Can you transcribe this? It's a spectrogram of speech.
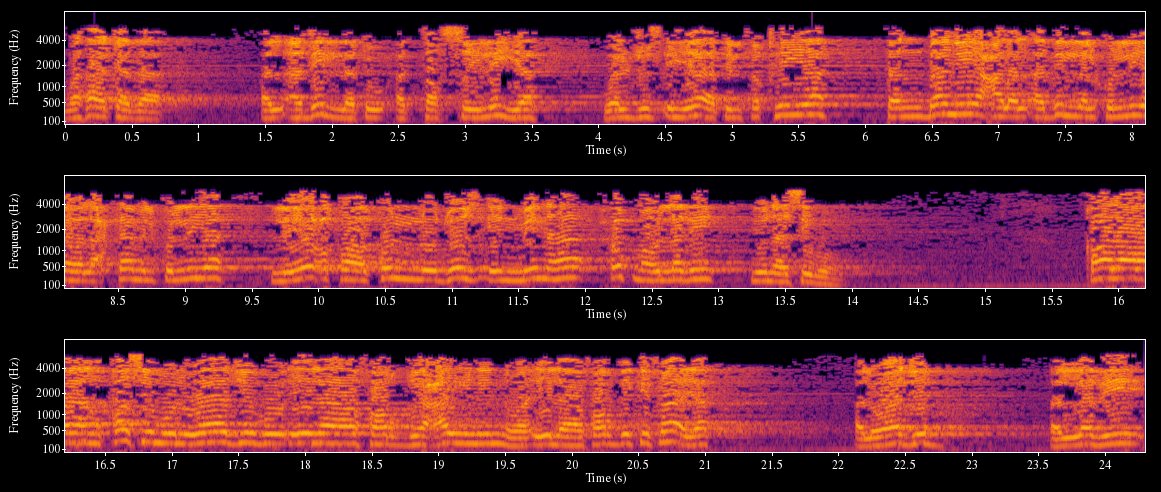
وهكذا. الأدلة التفصيلية والجزئيات الفقهية تنبني على الأدلة الكلية والأحكام الكلية ليعطى كل جزء منها حكمه الذي يناسبه. قال وينقسم الواجب إلى فرض عين وإلى فرض كفاية. الواجب الذي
